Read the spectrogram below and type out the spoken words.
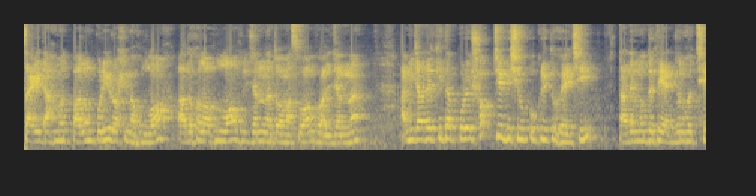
সাইদ আহমদ পালনপুরি রহিমাহুল্লাহ, আদখলাহুল্লাহ জান্নাত ওয়া মাসওয়াহু আল জান্নাহ। আমি যাদের কিতাব পড়ে সবচেয়ে বেশি উপকৃত হয়েছি তাদের মধ্যে থেকে একজন হচ্ছে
